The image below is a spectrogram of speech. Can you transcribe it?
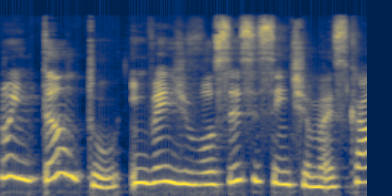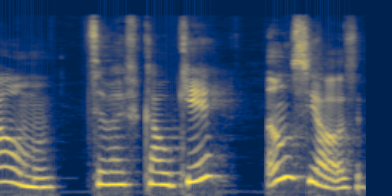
No entanto, em vez de você se sentir mais calma, você vai ficar o quê? Ansiosa.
